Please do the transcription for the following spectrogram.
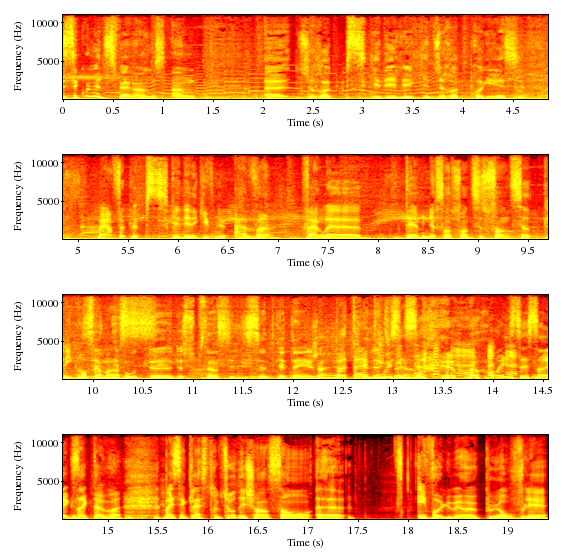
C'est quoi la différence entre euh, du rock psychédélique et du rock progressif? Ben, en fait, le psychédélique est venu avant, vers le, dès 1966-67, les groupes C'est le niveau de, de substance illicite que tu ingères? Peut-être, oui, c'est ça. oui, c'est ça, exactement. Ben, c'est que la structure des chansons... Euh, évoluait un peu. On voulait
